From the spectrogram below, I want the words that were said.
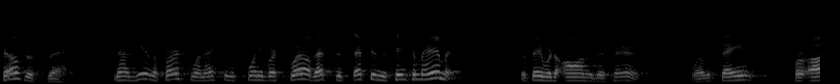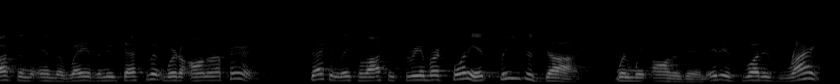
tells us that. Now, again, the first one, Exodus 20, verse 12, that's, the, that's in the Ten Commandments that they were to honor their parents. Well, the same for us in the, in the way of the New Testament, we're to honor our parents. Secondly, Colossians 3 and verse 20, it pleases God when we honor them. It is what is right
